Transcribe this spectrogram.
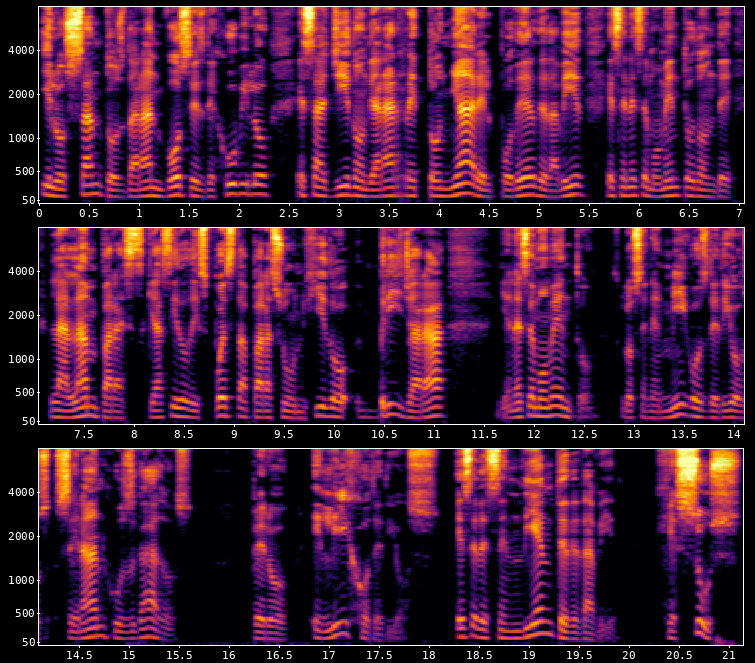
y los santos darán voces de júbilo, es allí donde hará retoñar el poder de David, es en ese momento donde la lámpara que ha sido dispuesta para su ungido brillará, y en ese momento los enemigos de Dios serán juzgados. pero el Hijo de Dios, ese descendiente de David, Jesús,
